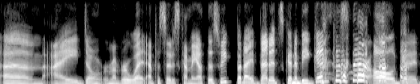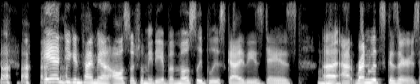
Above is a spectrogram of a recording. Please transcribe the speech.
Um i don't remember what episode is coming out this week but i bet it's gonna be good because they're all good. And you can find me on all social media but mostly blue sky these days uh Mm. at run with skizzers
